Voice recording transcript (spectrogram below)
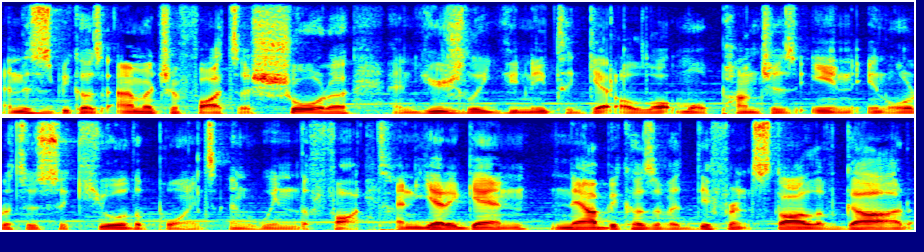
And this is because amateur fights are shorter and usually you need to get a lot more punches in in order to secure the points and win the fight. And yet again, now because of a different style of guard,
